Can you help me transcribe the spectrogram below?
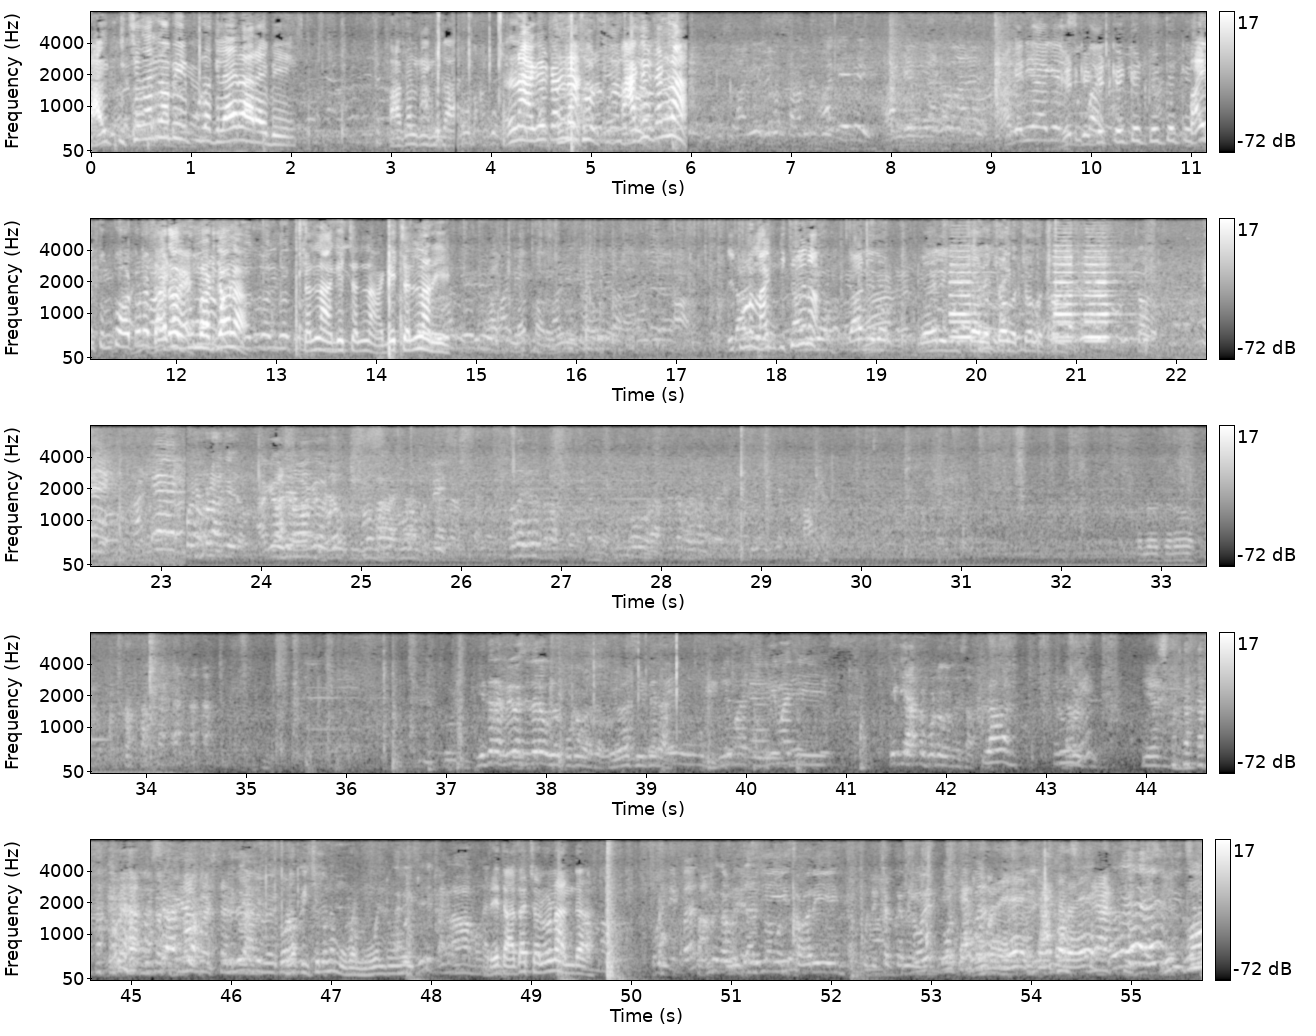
Light पीछे कर रहा बे पूरा ग्लैर आ रहा है बे। पागल कहीं का? चलना आगे चलना आगे चलना। भाई तुम तो हटो ना दादा तुम हट जाओ ना। चलना आगे चलना आगे चलना रे। थोड़ा लाइट पीछे लेना वेरी गुड चलो चलो चलो चलो इधर है विवास इधर उधर फ़ोटो कर विवास इधर है। रीमा जी एक यहाँ पे फ़ोटो करते साहब थोड़ा पीछे लेना मोबाइल मोबाइल मोबाइल। अरे दादा चलो ना अंदर। सॉरी डिस्टर्ब करने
